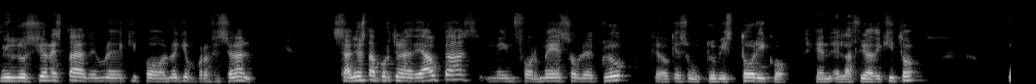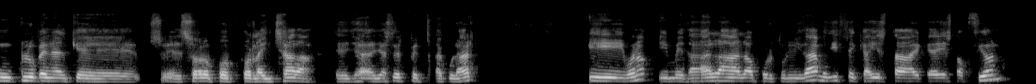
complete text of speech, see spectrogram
mi, ilusión estar en un equipo, en un equipo profesional. Salió esta oportunidad de Aucas, me informé sobre el club, creo que es un club histórico en, en la ciudad de Quito, un club en el que eh, solo por, la hinchada eh, ya, es espectacular. Y bueno, y me da la, la, oportunidad, me dice que hay, esta, que hay esta opción.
